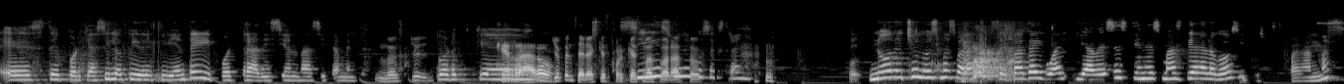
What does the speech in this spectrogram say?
este porque así lo pide el cliente y por tradición básicamente. No, es- yo, Porque Qué raro. yo pensaría que es porque sí, es más una barato. cosa extraña. No, de hecho no es más barato, se paga igual y a veces tienes más diálogos y pues te pagan más.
